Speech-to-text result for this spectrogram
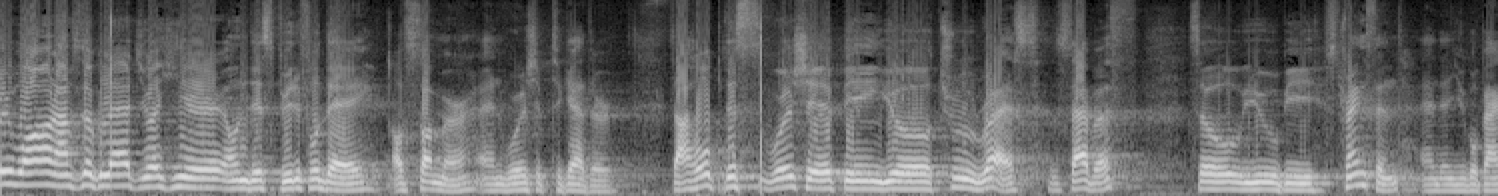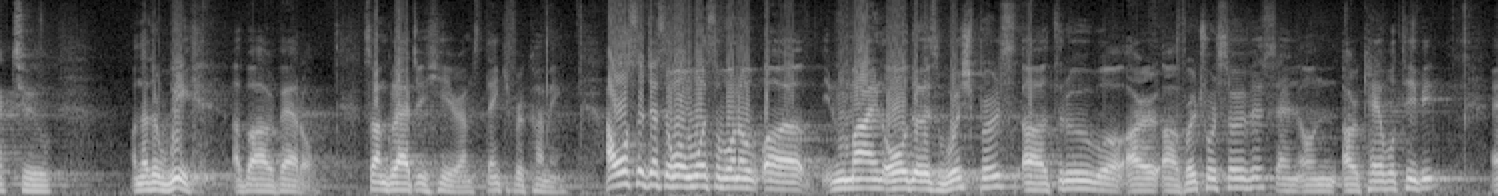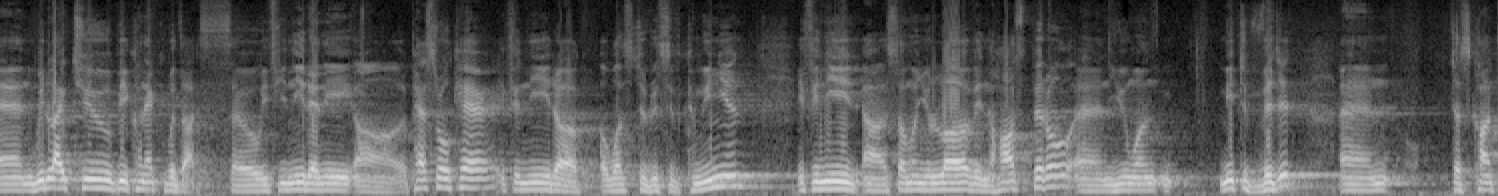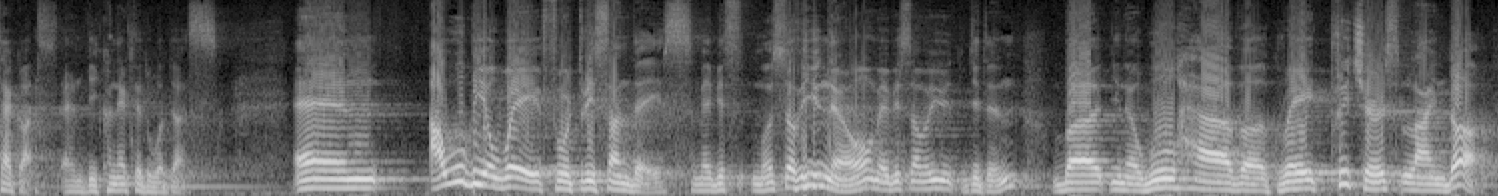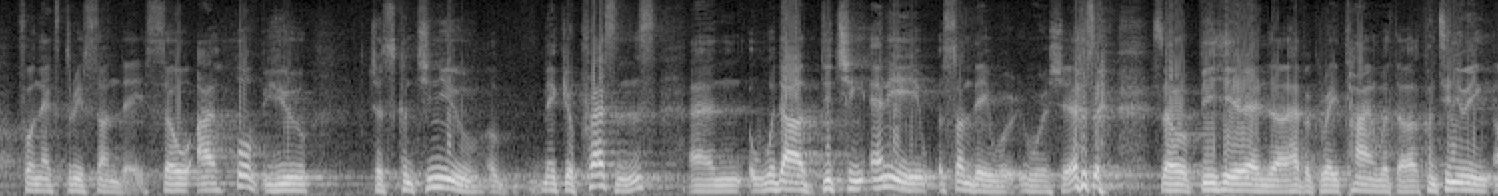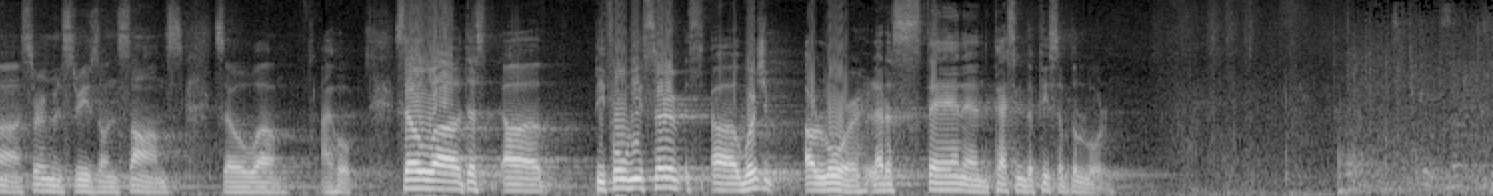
Everyone, I'm so glad you are here on this beautiful day of summer and worship together. So I hope this worship being your true rest, the Sabbath, so you be strengthened and then you go back to another week of our battle. So I'm glad you're here. I'm, thank you for coming. I also just also want to uh, remind all those worshipers uh, through uh, our uh, virtual service and on our cable TV and we'd like to be connected with us. So if you need any uh, pastoral care, if you need uh, wants to receive communion, if you need uh, someone you love in the hospital and you want me to visit, and just contact us and be connected with us. And I will be away for three Sundays. Maybe most of you know, maybe some of you didn't but you know we'll have uh, great preachers lined up for next three Sundays. So I hope you just continue uh, make your presence and without ditching any Sunday worship. so be here and uh, have a great time with the continuing uh, sermon series on Psalms. So um, I hope. So uh, just uh, before we serve worship our Lord, let us stand and passing the peace of the Lord.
